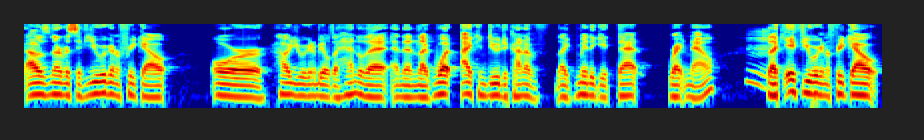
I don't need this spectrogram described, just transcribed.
I was nervous if you were gonna freak out or how you were gonna be able to handle that, and then like what I can do to kind of like mitigate that right now. Hmm. Like if you were gonna freak out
